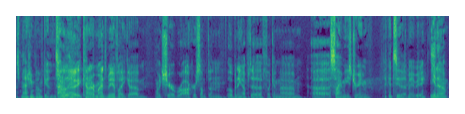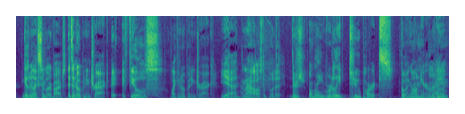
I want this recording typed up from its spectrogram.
Smashing Pumpkins. I don't know. It kind of reminds me of like um like Cherub Rock or something, opening up to fucking um, uh, Siamese Dream. I could see that maybe. You know, it gives me like similar vibes. It's an opening track. It, it feels like an opening track. Yeah. I don't know how else to put it. there's only really two parts going on here, right?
